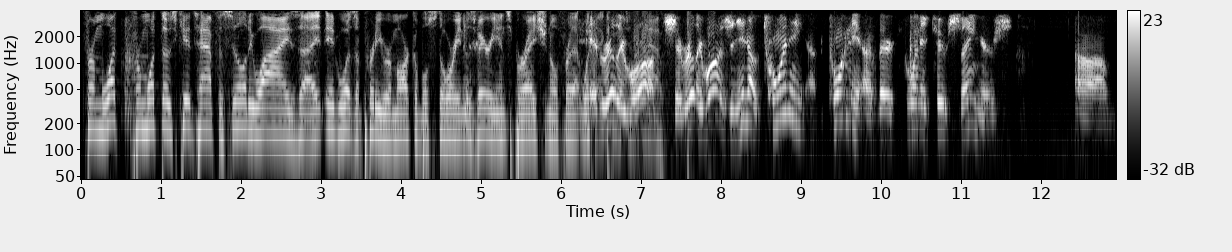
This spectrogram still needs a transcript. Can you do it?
From what from what those kids have facility wise, uh, it, it was a pretty remarkable story, and it was very inspirational for that. What It that really was. staff- It really was. And you know, 20, 20 of their 22 seniors um,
